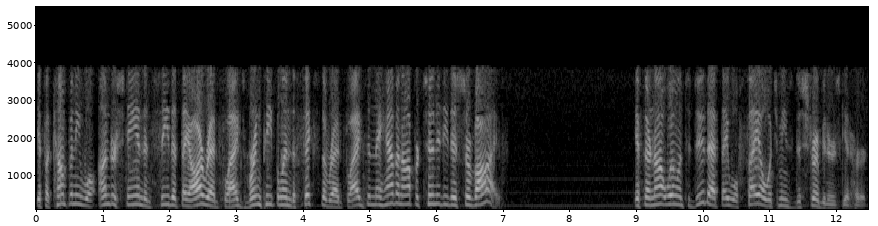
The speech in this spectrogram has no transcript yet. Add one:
if a company will understand and see that they are red flags, bring people in to fix the red flags, then they have an opportunity to survive. If they're not willing to do that, they will fail, which means distributors get hurt.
